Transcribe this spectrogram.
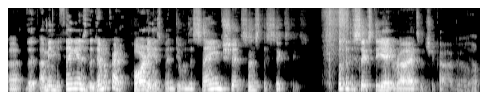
Uh, the, I mean, the thing is, the Democratic Party has been doing the same shit since the '60s. Look at the '68 riots in Chicago. Yep.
